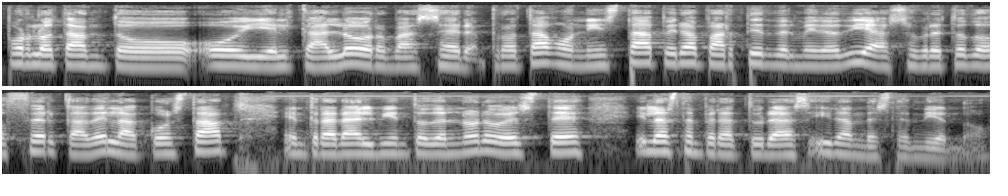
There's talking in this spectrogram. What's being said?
Por lo tanto, hoy el calor va a ser protagonista, pero a partir del mediodía, sobre todo cerca de la costa, entrará el viento del noroeste y las temperaturas irán descendiendo.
